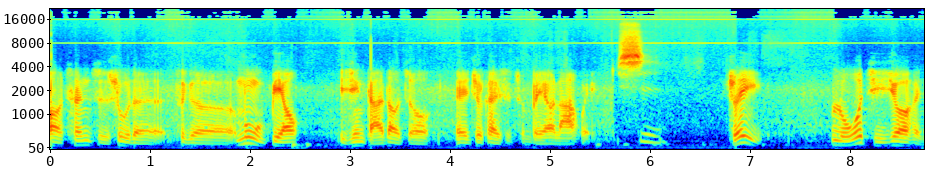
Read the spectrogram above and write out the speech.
哦，撑指数的这个目标已经达到之后，哎，就开始准备要拉回。是，所以逻辑就要很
